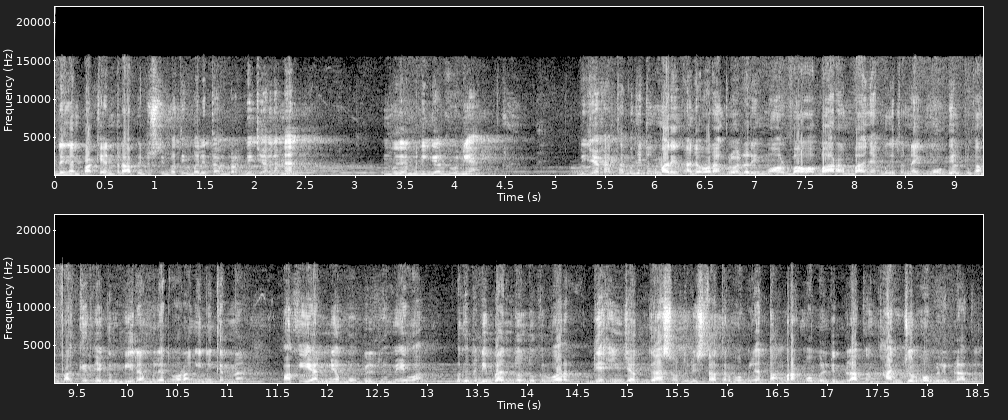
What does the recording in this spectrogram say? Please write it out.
dengan pakaian rapi terus tiba-tiba ditabrak di jalanan, kemudian meninggal dunia? Di Jakarta begitu kemarin ada orang keluar dari mall bawa barang banyak begitu naik mobil tukang parkirnya gembira melihat orang ini karena pakaiannya mobilnya mewah begitu dibantu untuk keluar dia injak gas waktu di starter mobilnya tabrak mobil di belakang hancur mobil di belakang.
